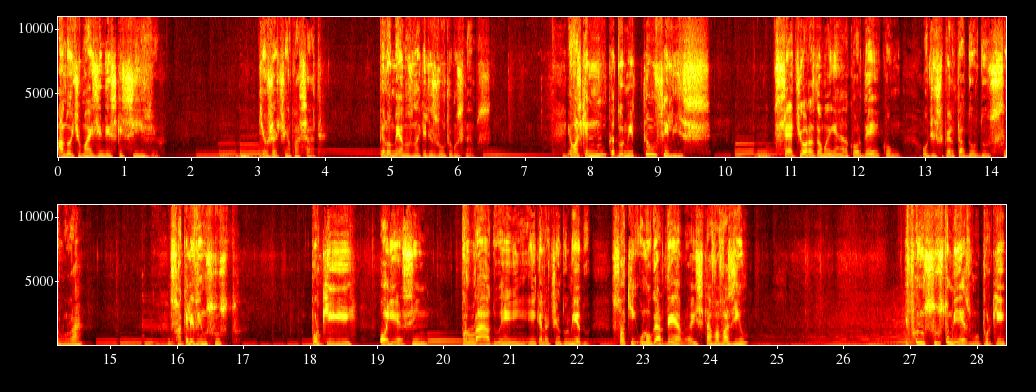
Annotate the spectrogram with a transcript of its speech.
a noite mais inesquecível que eu já tinha passado. Pelo menos naqueles últimos tempos. Eu acho que nunca dormi tão feliz. Sete horas da manhã acordei com o despertador do celular. Só que levei um susto. Porque olhei assim pro lado em, em que ela tinha dormido, só que o lugar dela estava vazio. E foi um susto mesmo, porque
